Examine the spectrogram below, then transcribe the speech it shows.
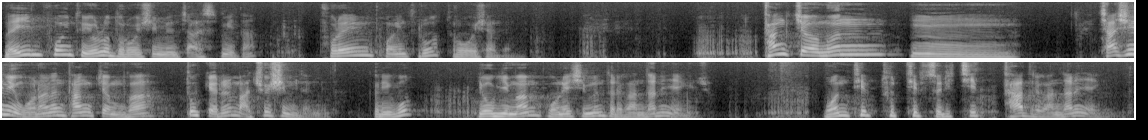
레일 포인트 여기로 들어오시면 짧습니다. 프레임 포인트로 들어오셔야 됩니다. 당점은 음, 자신이 원하는 당점과 두께를 맞추시면 됩니다. 그리고 여기만 보내시면 들어간다는 얘기죠. 원팁, 투팁, 쓰리팁 다 들어간다는 얘기입니다.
